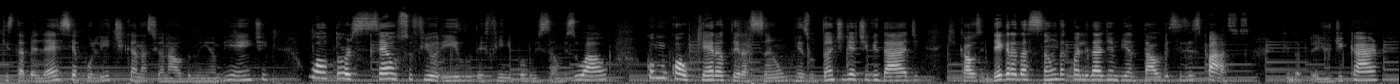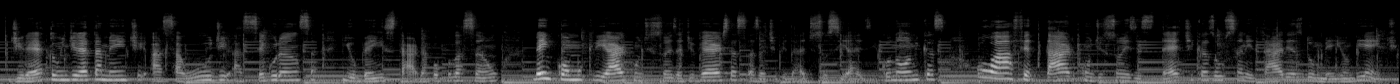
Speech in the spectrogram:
que estabelece a Política Nacional do Meio Ambiente, o autor Celso Fiorillo define poluição visual como qualquer alteração resultante de atividade que cause degradação da qualidade ambiental desses espaços, vindo a prejudicar, direta ou indiretamente, a saúde, a segurança e o bem-estar da população, bem como criar condições adversas às atividades sociais e econômicas ou a afetar condições estéticas ou sanitárias do meio ambiente.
